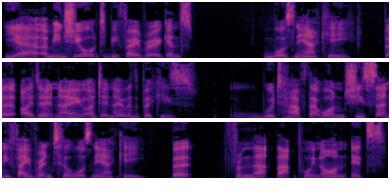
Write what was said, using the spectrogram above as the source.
Yeah, I mean, she ought to be favourite against Wozniacki. But I don't know. I don't know whether the bookies would have that one. She's certainly favourite until Wozniacki. But from that, that point on, it's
